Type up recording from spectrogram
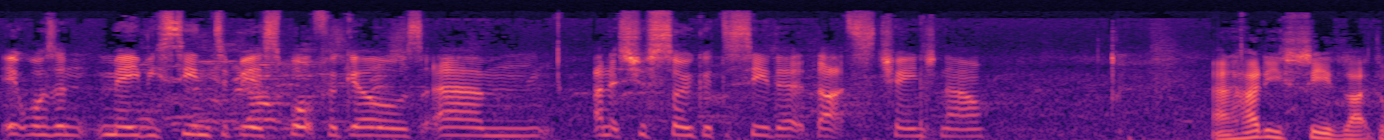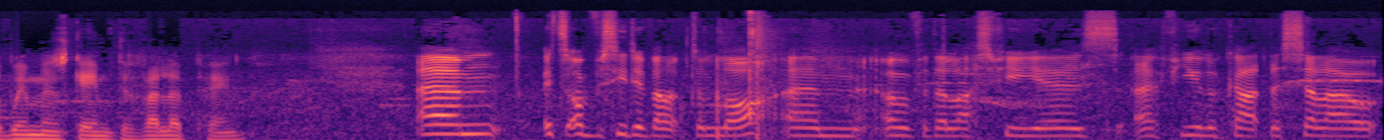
it wasn't maybe seen to be a sport for girls, um, and it's just so good to see that that's changed now. And how do you see like the women's game developing? Um, it's obviously developed a lot um, over the last few years. If you look at the sellout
